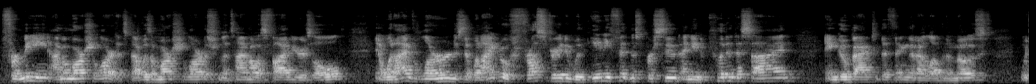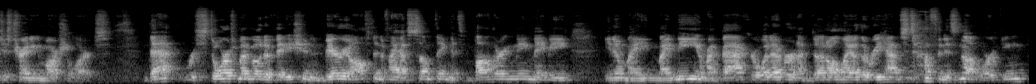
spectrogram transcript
For me i'm a martial artist. I was a martial artist from the time i was five years old. And what i've learned is that when i grow frustrated with any fitness pursuit i need to put it aside and go back to the thing that i love the most which is training in martial arts that restores my motivation and very often if I have something that's bothering me, maybe you know my, my knee or my back or whatever, and I've done all my other rehab stuff and it's not working,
